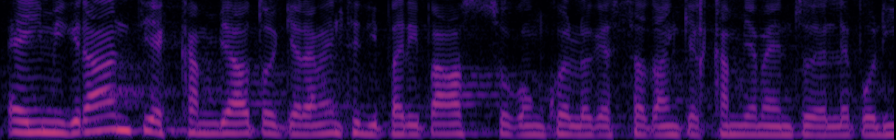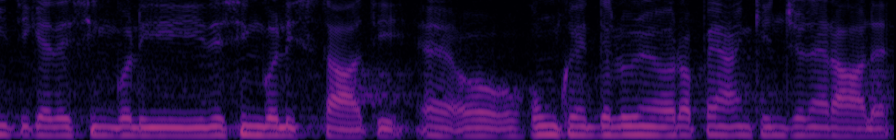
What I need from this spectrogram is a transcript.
e i migranti è cambiato chiaramente di pari passo con quello che è stato anche il cambiamento delle politiche dei singoli, dei singoli stati eh, o comunque dell'Unione Europea anche in generale.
